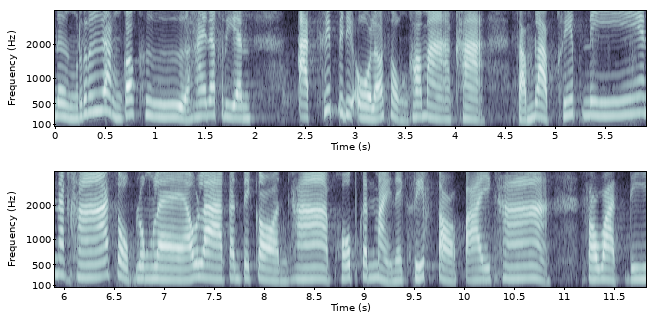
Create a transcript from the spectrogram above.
หนึ่งเรื่องก็คือให้นักเรียน อัดคลิปวิดีโอแล้วส่งเข้ามาค่ะสำหรับคลิปนี้นะคะ จบลงแล้วลากันไปก่อนค่ะ พบกันใหม่ในคลิปต่อไปค่ะ สวัสดี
